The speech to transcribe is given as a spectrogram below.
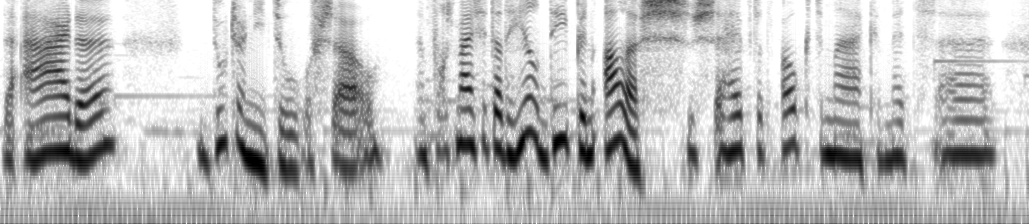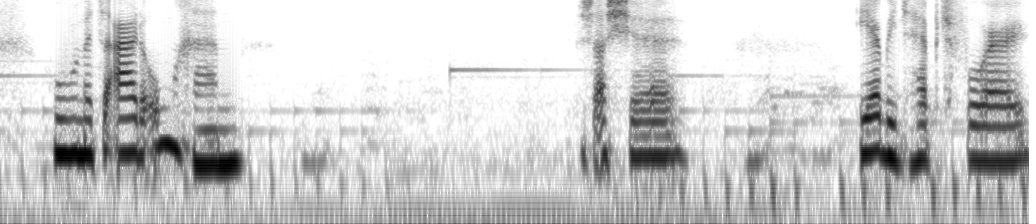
de aarde, doet er niet toe of zo. En volgens mij zit dat heel diep in alles. Dus heeft dat ook te maken met eh, hoe we met de aarde omgaan. Dus als je eerbied hebt voor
